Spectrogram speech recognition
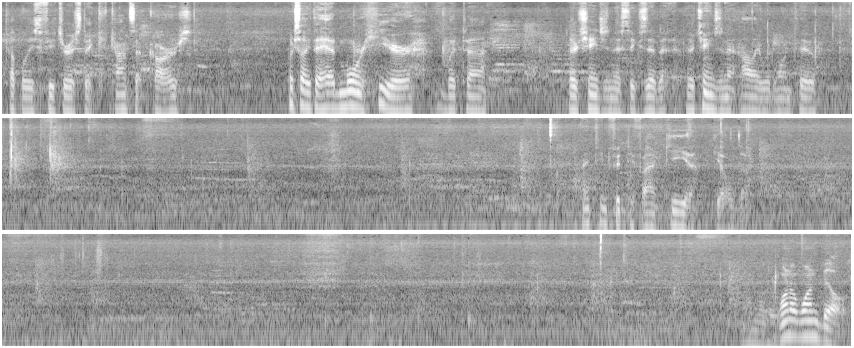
Couple of these futuristic concept cars. Looks like they had more here, but uh, they're changing this exhibit. They're changing that Hollywood one too. Nineteen fifty-five Ghia Gilda. Number 101 build.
